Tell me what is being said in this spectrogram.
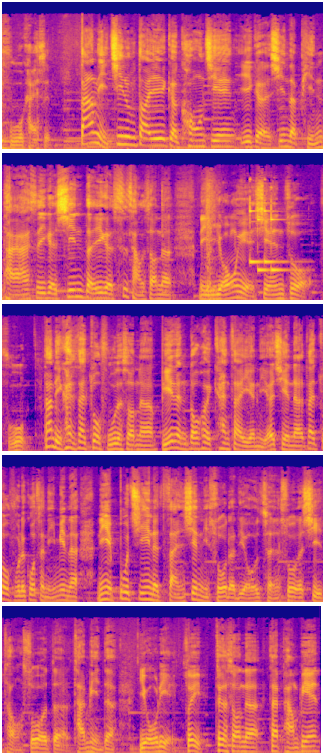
服务开始。当你进入到一个空间、一个新的平台，还是一个新的一个市场的时候呢，你永远先做服务。当你开始在做服务的时候呢，别人都会看在眼里，而且呢，在做服务的过程里面呢，你也不轻易的展现你所有的流程、所有的系统、所有的产品的优劣。所以这个时候呢，在旁边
